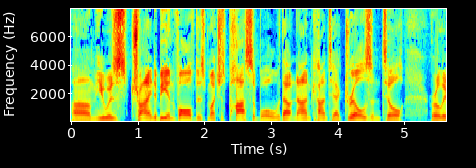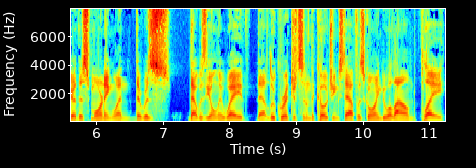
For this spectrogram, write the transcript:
Um, he was trying to be involved as much as possible without non-contact drills until earlier this morning when there was that was the only way that Luke Richardson and the coaching staff was going to allow him to play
